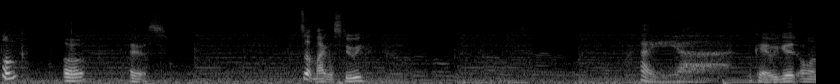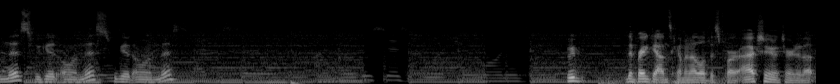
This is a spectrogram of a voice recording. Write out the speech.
Punk. Uh. Yes. What's up, Michael Stewie? Hey. Uh, okay, we good on this. We good on this. We good on this. We, the breakdown's coming. I love this part. I'm actually gonna turn it up.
